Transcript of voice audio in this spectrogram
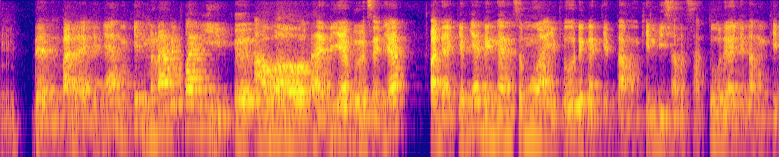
Hmm. Dan pada akhirnya mungkin menarik lagi ke awal tadi ya bahwasanya pada akhirnya dengan semua itu dengan kita mungkin bisa bersatu dan kita mungkin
